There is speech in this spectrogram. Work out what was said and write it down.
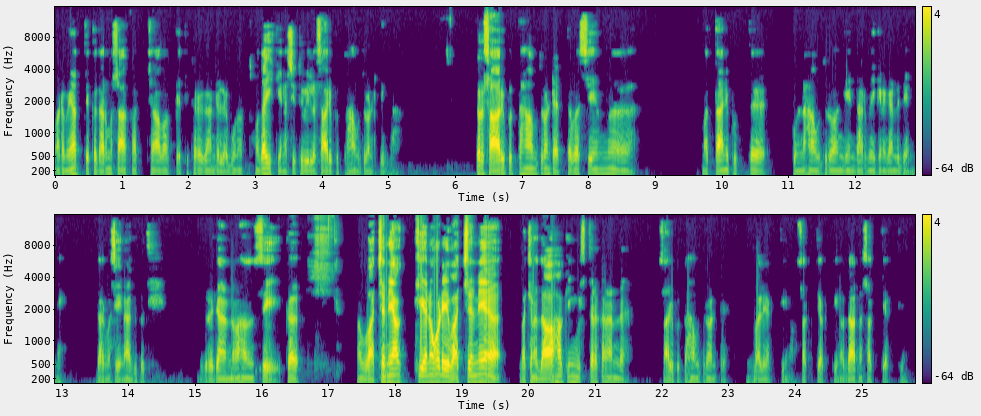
මට මෙයත් එක්ක ධර්ම සාකච්ඡාවක් ඇති කරගන්න ලැබුණොත් හොඳයි කියන සිතුවිල්ල සාරිපුත්ත හාමුදුරුවන්ට තිබ්බා. ඒතර සාරිපුත්ත හාමුදුරුවන්ට ඇත්ත වශයෙන්ම මත්තානි පුත්ත පුන්නහාමුදුරුවන්ගෙන් ධර්ම ඉගෙන ගන්න දෙන්නේ. ධර්මසේනාධිපති. බුදුරජාණන් වහන්සේ එක වචනයක් කියනකොට ඒ වචනය වචන 1000කින් විස්තර කරන්න සාරිපුත්ත හාමුදුරන්ට බලයක් තියෙනවා ශක්තියක් තියෙනවා ධර්ම ශක්තියක් තියෙනවා.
